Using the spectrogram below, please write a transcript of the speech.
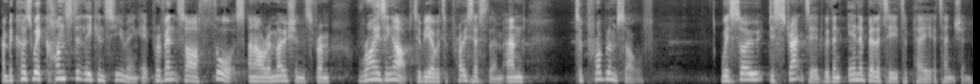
And because we're constantly consuming, it prevents our thoughts and our emotions from rising up to be able to process them and to problem solve. We're so distracted with an inability to pay attention.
